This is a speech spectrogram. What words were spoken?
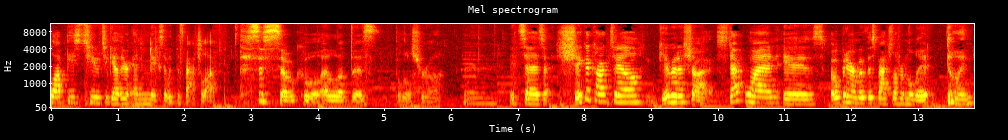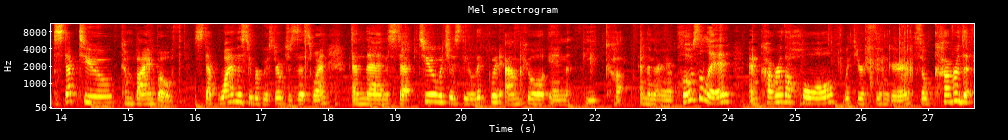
plop these two together and mix it with the spatula. This is so cool. I love this. The little straw. It says, shake a cocktail, give it a shot. Step one is open and remove the spatula from the lid. Done. Step two, combine both. Step one, the super booster, which is this one. And then step two, which is the liquid ampule in the cup. And then we're gonna close the lid and cover the hole with your finger. So cover the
